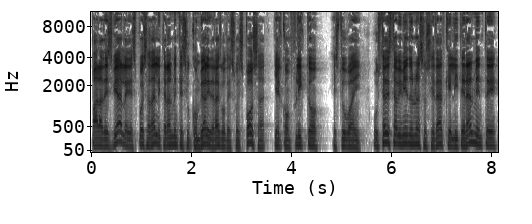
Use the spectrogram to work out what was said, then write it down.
para desviarla y después Adán literalmente sucumbió al liderazgo de su esposa y el conflicto estuvo ahí. Usted está viviendo en una sociedad que literalmente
